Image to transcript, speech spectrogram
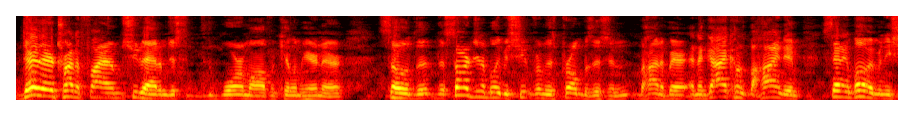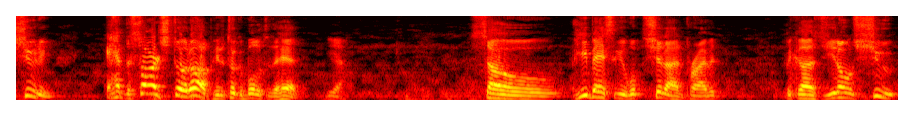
they're there trying to fire him, shoot at him, just to war him off and kill him here and there. So the, the sergeant, I believe, is shooting from this prone position behind a bear, and the guy comes behind him, standing above him, and he's shooting. Had the sergeant stood up, he'd have took a bullet to the head. Yeah. So he basically whooped the shit out of Private because you don't shoot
